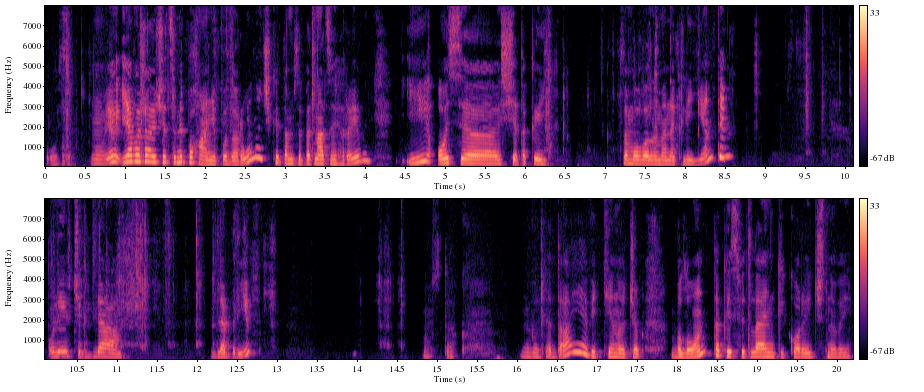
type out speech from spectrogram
Ось. Ну, Я я вважаю, що це непогані подаруночки, там за 15 гривень. І ось е, ще такий замовили мене клієнти. Олівчик для, для брів. Ось так виглядає. Відтіночок блонд, такий світленький, коричневий.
